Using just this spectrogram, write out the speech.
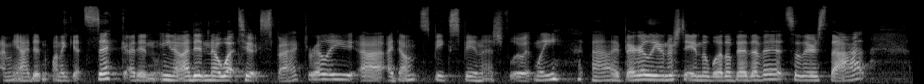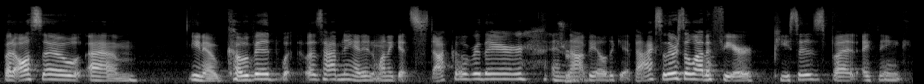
I mean, I didn't want to get sick. I didn't, you know, I didn't know what to expect really. Uh, I don't speak Spanish fluently. Uh, I barely understand a little bit of it. So there's that. But also, um, you know, COVID was happening. I didn't want to get stuck over there and sure. not be able to get back. So there's a lot of fear pieces, but I think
